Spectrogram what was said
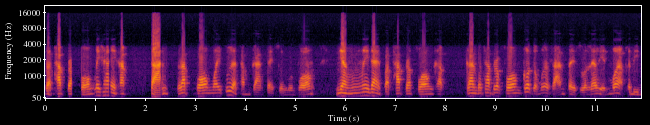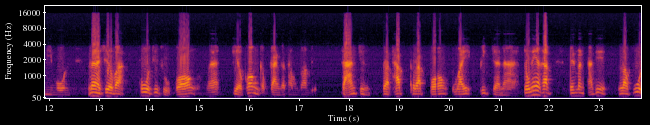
ประทับรับฟ้องไม่ใช่ครับศาลรับฟ้องไว้เพื่อทำการไต่สวนมูลฟ้อง ยังไม่ได้ประทับรับฟ้องครับ การประทับรับฟ้องก็ต่อเมื่อศาลไต่สวนแล้วเห็นว่าคดีมีมูล น่าเชื่อว่าผู้ที่ถูกฟ้องนะเกี่ยวข้องกับการกระทำความผิด ศาลจึงประทับรับฟ้องไว้พิจารณา ตรงนี้ครับ เป็นปัญหาที่เราพูด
